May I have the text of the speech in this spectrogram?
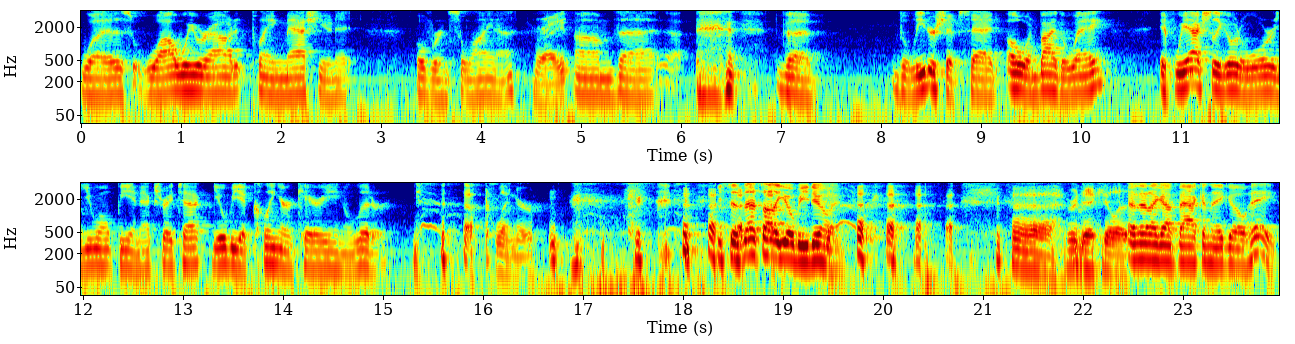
was while we were out playing mash unit over in Salina Right. um, the the the leadership said, "Oh, and by the way, if we actually go to war, you won't be an X-ray tech. You'll be a clinger carrying a litter." a clinger. He says, "That's all you'll be doing." Ridiculous. And then I got back, and they go, "Hey,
